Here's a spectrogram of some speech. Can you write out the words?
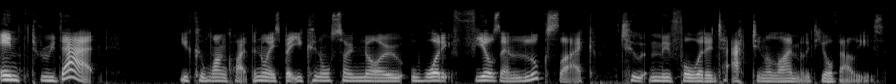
And through that, you can one quiet the noise, but you can also know what it feels and looks like to move forward and to act in alignment with your values.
